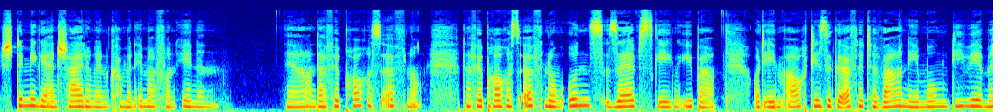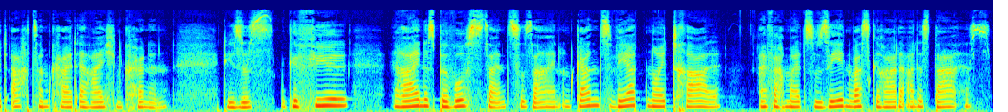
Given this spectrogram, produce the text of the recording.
stimmige Entscheidungen kommen immer von innen. Ja, und dafür braucht es Öffnung. Dafür braucht es Öffnung uns selbst gegenüber und eben auch diese geöffnete Wahrnehmung, die wir mit Achtsamkeit erreichen können. Dieses Gefühl, reines Bewusstsein zu sein und ganz wertneutral einfach mal zu sehen, was gerade alles da ist.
